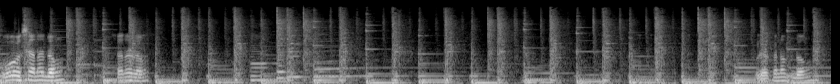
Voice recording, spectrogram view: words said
Oh sana dong, sana dong. Udah kenok dong.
